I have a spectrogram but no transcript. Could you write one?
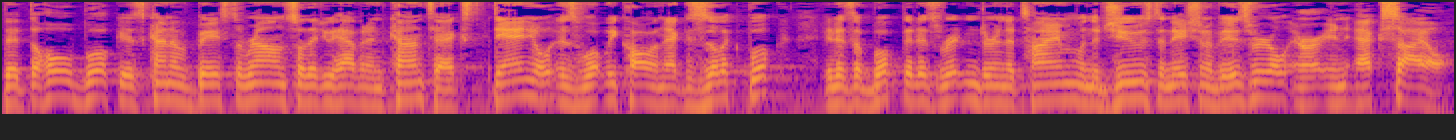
that the whole book is kind of based around so that you have it in context. Daniel is what we call an exilic book. It is a book that is written during the time when the Jews, the nation of Israel, are in exile.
